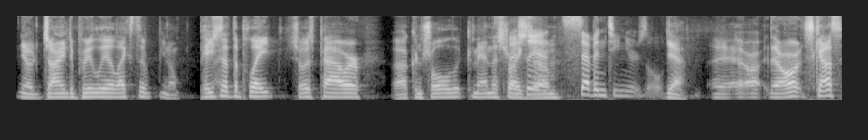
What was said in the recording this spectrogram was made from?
you know Johnny DiPuglia likes to. You know, patience at the plate, shows power, uh, control, command the strike Especially zone. at 17 years old. Yeah, uh, there are scouts.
